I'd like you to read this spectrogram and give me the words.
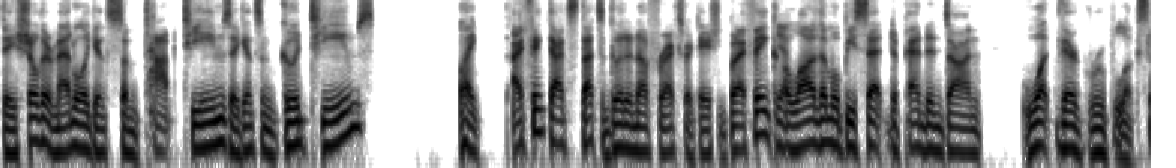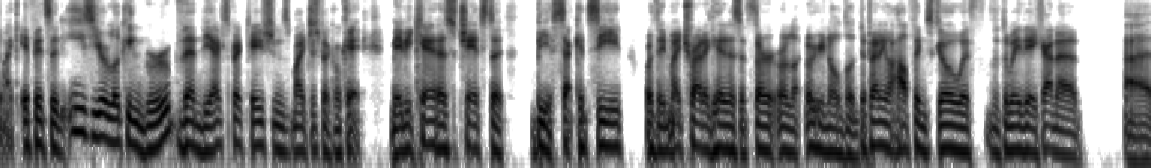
they show their medal against some top teams against some good teams like i think that's that's good enough for expectations but i think Yeah. a lot of them will be set dependent on what their group looks like. If it's an easier looking group, then the expectations might just be like, okay, maybe Canada has a chance to be a second seed, or they might try to get it as a third, or, or you know, depending on how things go with the, way they kind of uh,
